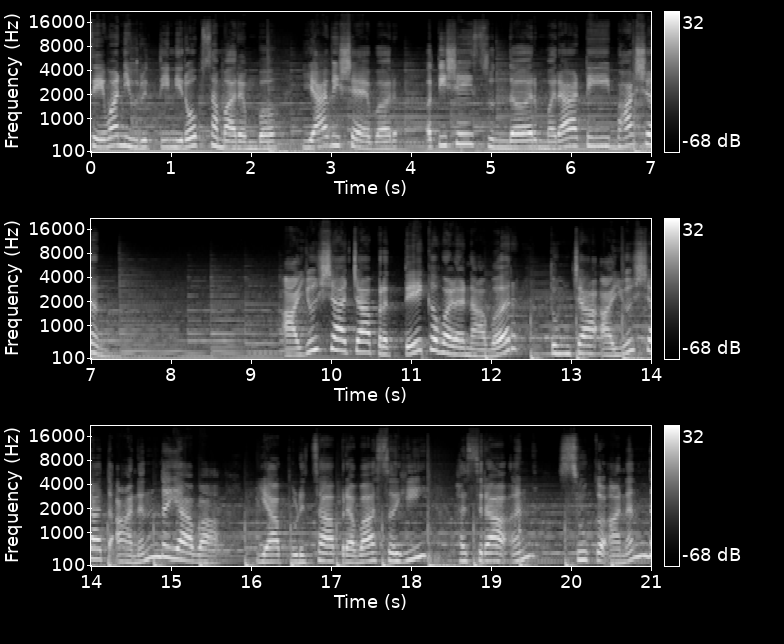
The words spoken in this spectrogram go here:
सेवानिवृत्ती निरोप समारंभ. या विषयावर अतिशय सुंदर मराठी भाषण. आयुष्याच्या प्रत्येक वळणावर तुमच्या आयुष्यात आनंद यावा. या पुढचा प्रवासही हसरा अन सुख आनंद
